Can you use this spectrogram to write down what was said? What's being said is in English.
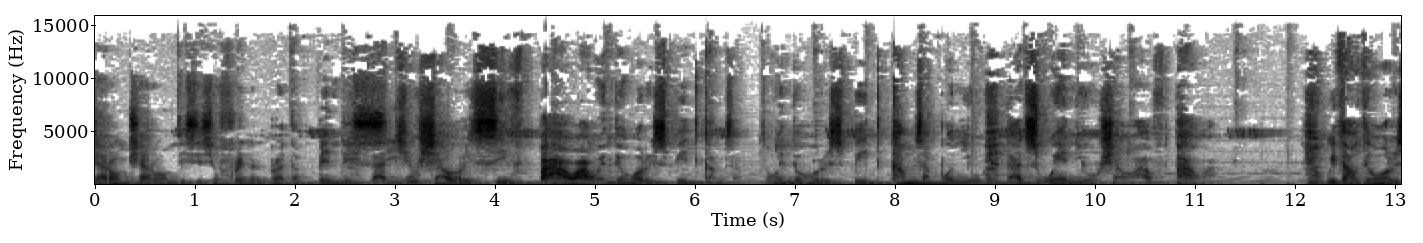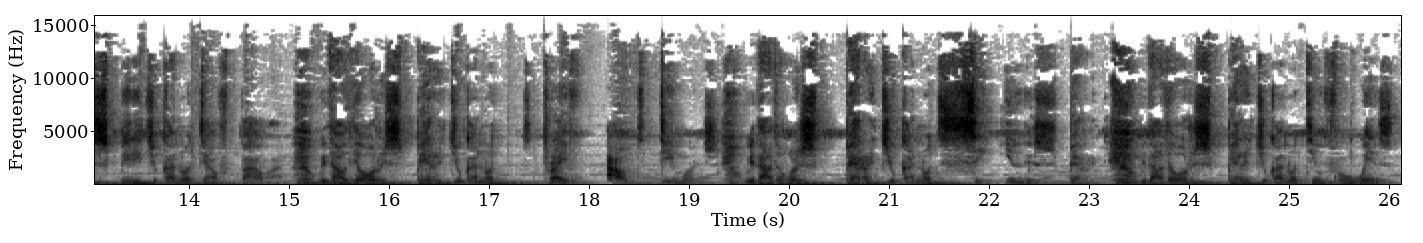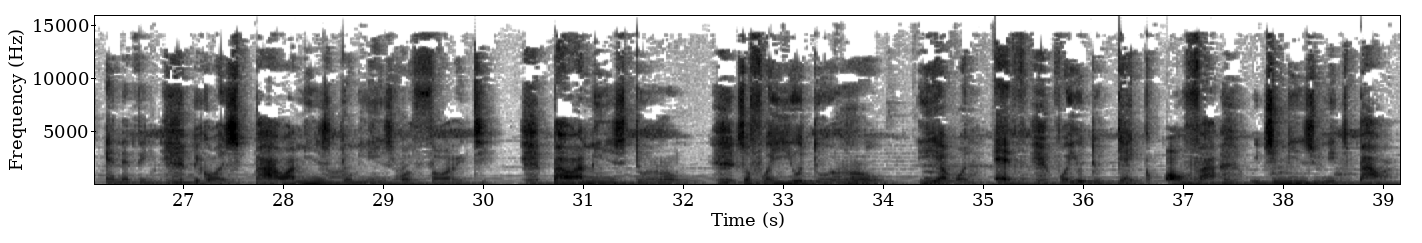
Shalom, shalom. This is your friend and brother Ben the that you shall receive power when the Holy Spirit comes up. So when the Holy Spirit comes upon you, that's when you shall have power. Without the Holy Spirit, you cannot have power. Without the Holy Spirit, you cannot drive out demons. Without the Holy Spirit, you cannot see in the Spirit. Without the Holy Spirit, you cannot influence anything because power means dominion, authority. Power means to rule. So for you to rule here on earth, for you to take over, which means you need power.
